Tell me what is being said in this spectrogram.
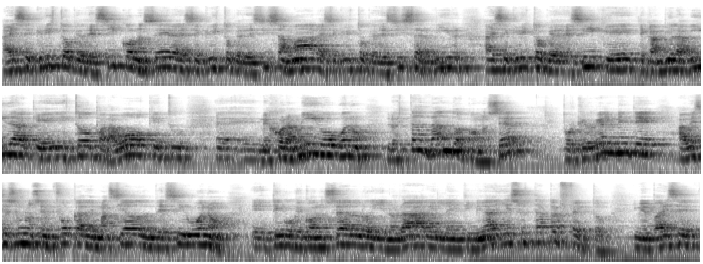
A ese Cristo que decís conocer, a ese Cristo que decís amar, a ese Cristo que decís servir, a ese Cristo que decís que te cambió la vida, que es todo para vos, que es tu eh, mejor amigo. Bueno, ¿lo estás dando a conocer? Porque realmente a veces uno se enfoca demasiado en decir, bueno, eh, tengo que conocerlo y en orar, en la intimidad, y eso está perfecto. Y me parece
